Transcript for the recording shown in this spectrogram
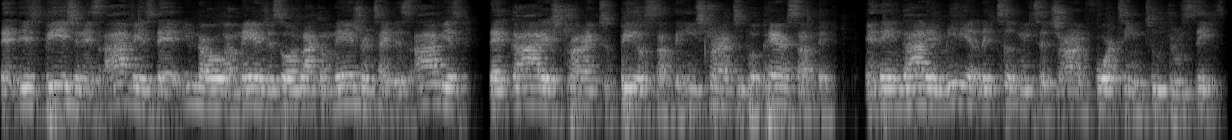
that this vision is obvious that, you know, a measure, so it's like a measuring tape. It's obvious that God is trying to build something. He's trying to prepare something. And then God immediately took me to John 14, 2 through 6.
